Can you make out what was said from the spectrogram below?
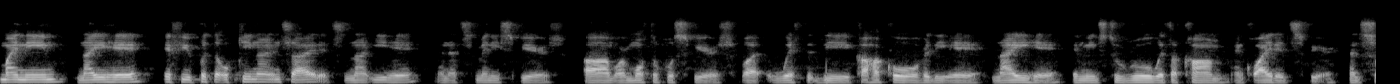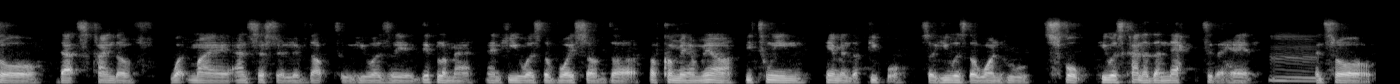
my name, Naihe, if you put the Okina inside, it's Naihe, and that's many spears. um, or multiple spears. But with the kahako over the e, naihe, it means to rule with a calm and quieted spear. And so that's kind of what my ancestor lived up to. He was a diplomat and he was the voice of the of Kamehameha between him and the people. So he was the one who spoke. He was kind of the neck to the head. Mm. And so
